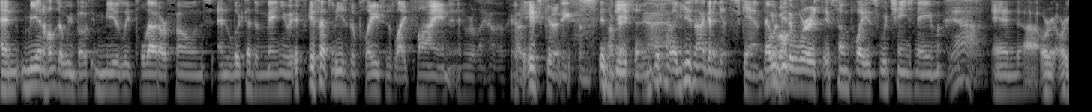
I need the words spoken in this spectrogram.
and me and Honza we both immediately pulled out our phones and looked at the menu. If if at least the place is like fine, and we are like, oh, okay, okay, it's good, decent. it's Okay, decent. yeah, like he's not gonna get scammed. That would be the worst if some place would change name. Yeah. And uh, or or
